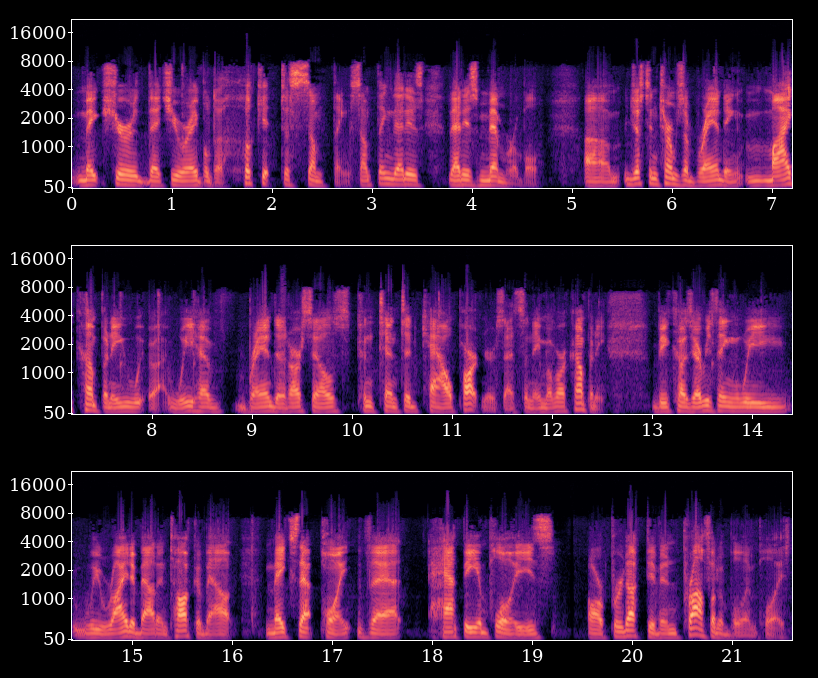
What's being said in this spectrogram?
make sure that you are able to hook it to something, something that is that is memorable. Um, just in terms of branding, my company, we, we have branded ourselves Contented Cow Partners. That's the name of our company because everything we, we write about and talk about makes that point that happy employees are productive and profitable employees.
